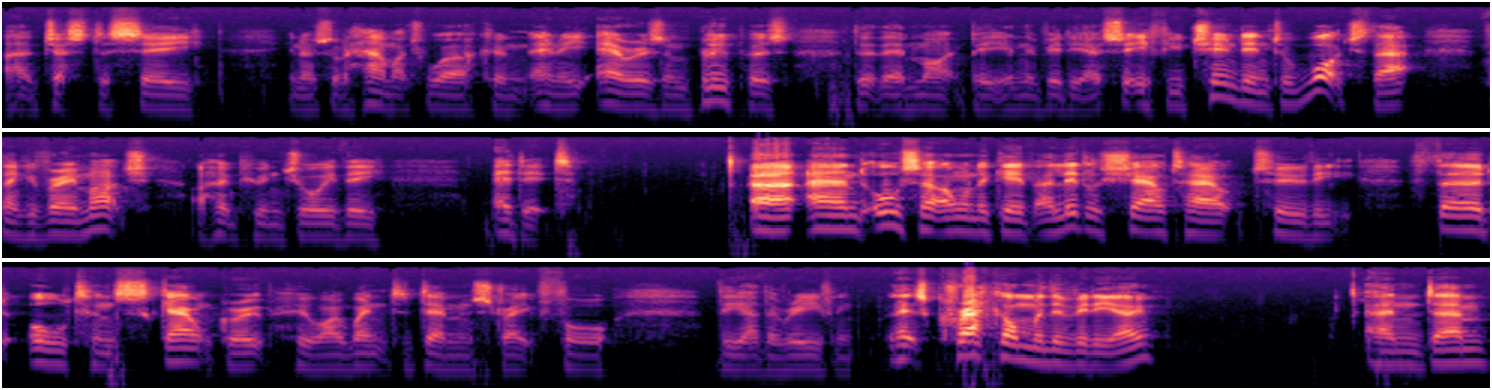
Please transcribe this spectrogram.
uh, just to see you know sort of how much work and any errors and bloopers that there might be in the video. So if you tuned in to watch that, thank you very much. I hope you enjoy the edit. Uh, and also I want to give a little shout out to the 3rd Alton Scout group who I went to demonstrate for the other evening. Let's crack on with the video and um,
